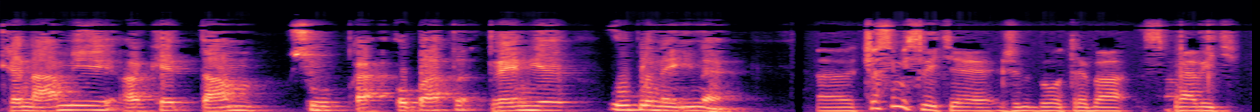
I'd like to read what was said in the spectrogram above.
krajinami a keď tam sú opatrenie úplne iné. Čo si myslíte, že by bolo treba spraviť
